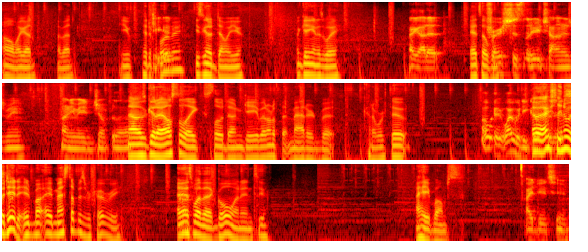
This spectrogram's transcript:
Oh my god. My bad. You hit it for good. me? He's gonna demo you. I'm getting in his way. I got it. Yeah, it's open. First just literally challenged me. I don't even need to jump for that. That was good. I also like slowed down Gabe. I don't know if that mattered, but kind of worked out. Oh wait, why would he go? Oh, actually, no, it did. It, it messed up his recovery. And that's why that goal went in, too. I hate bumps. I do too.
